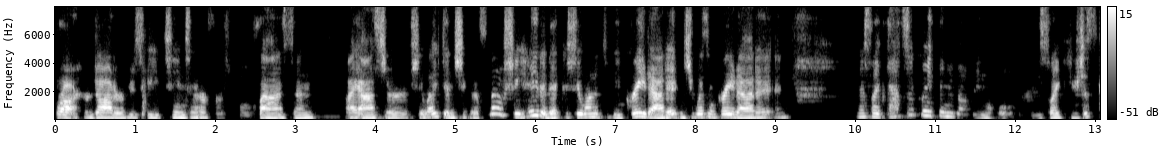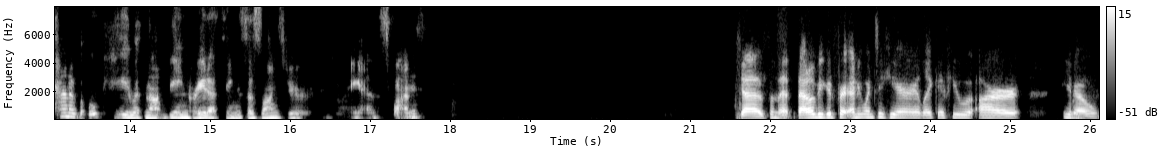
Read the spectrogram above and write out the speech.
brought her daughter who's 18 to her first pool class and I asked her if she liked it and she goes, no, she hated it because she wanted to be great at it and she wasn't great at it. And it's like, that's a great thing about being older. It's like, you're just kind of okay with not being great at things as long as you're enjoying it. and It's fun. Yes, and that that'll be good for anyone to hear. Like if you are, you know,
